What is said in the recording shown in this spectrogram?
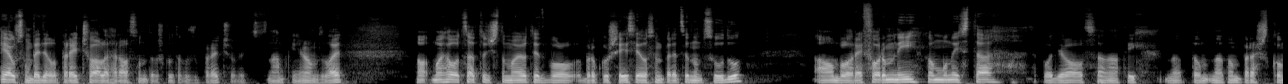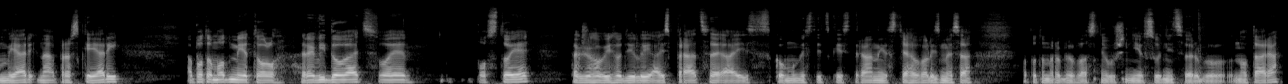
Ja už som vedel prečo, ale hral som trošku tak, že prečo, veď známky nemám zle. No, môjho otca, totiž to môj otec bol v roku 68 predsedom súdu a on bol reformný komunista, podielal sa na, tých, na tom, na tom pražskom jari, na pražskej jari a potom odmietol revidovať svoje postoje takže ho vyhodili aj z práce, aj z komunistickej strany, stiahovali sme sa a potom robil vlastne už nie v súdnice, robil notára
